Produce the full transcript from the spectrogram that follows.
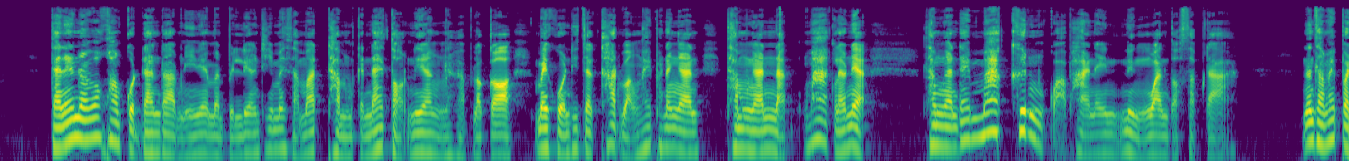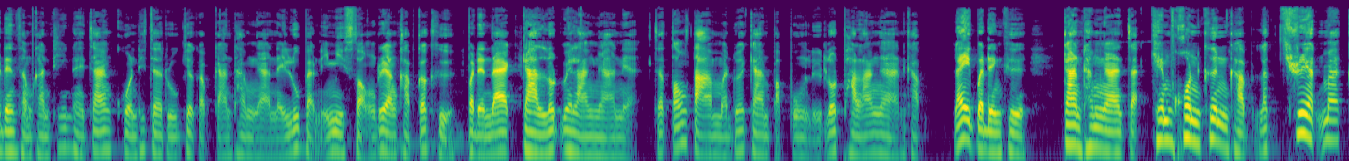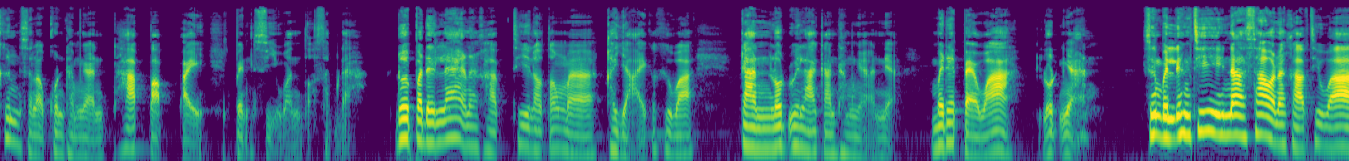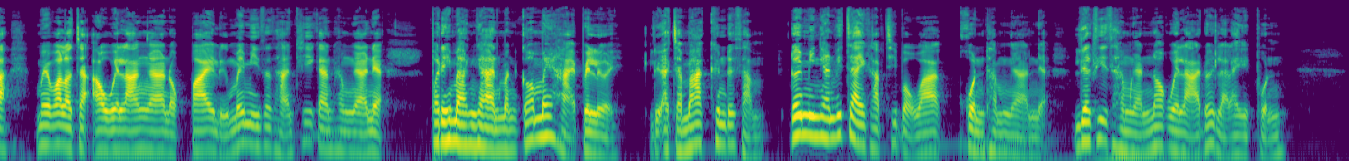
แต่แน่นอนว่าความกดดันระดับนี้เนี่ยมันเป็นเรื่องที่ไม่สามารถทำกันได้ต่อเนื่องนะครับ แล้วก็ไม่ควรที่จะคาดหวังให้พนักงานทำงานหนักมากแล้วเนี่ยทำงานได้มากขึ้นกว่าภายใน 1 วันต่อสัปดาห์ นั่นทำให้ประเด็นสำคัญที่นายจ้างควรที่จะรู้เกี่ยวกับการทำงานในรูปแบบนี้มี 2 เรื่องครับ ก็คือประเด็นแรกการลดเวลางานเนี่ยจะต้องตามมาด้วยการปรับปรุงหรือลดภาระงานครับ และอีกประเด็นคือ การทำงานจะเข้มข้นขึ้นครับ และเครียดมากขึ้นสำหรับคนทำงานถ้าปรับไปเป็น 4 วันต่อสัปดาห์ โดยประเด็นแรกนะครับที่เราต้องมาขยายก็คือว่า การลดเวลาการทำงานเนี่ยไม่ได้แปลว่า ลดงาน ซึ่งเป็นเรื่องที่น่าเศร้านะครับที่ว่าไม่ว่าเราจะเอาเวลางานออกไป หรือไม่มีสถานที่การทำงานเนี่ยปริมาณงานมันก็ไม่หายไปเลย หรืออาจจะมากขึ้นด้วยซ้ำโดยมีงานวิจัยครับที่บอกว่าคนทำงานเนี่ยเลือกที่จะทำงานนอกเวลาด้วยหลาย ๆเหตุผล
